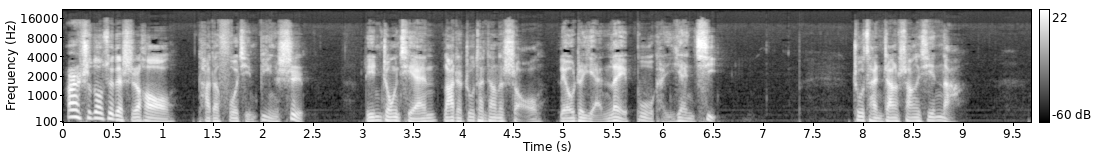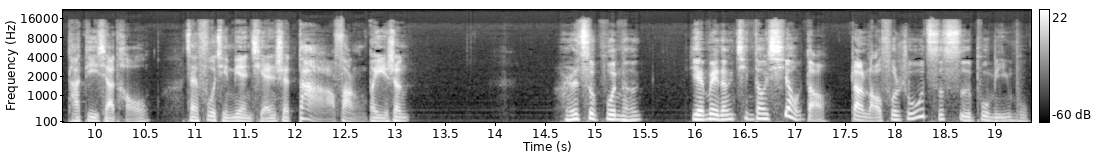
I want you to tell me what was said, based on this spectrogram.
二十多岁的时候，他的父亲病逝，临终前拉着朱灿章的手，流着眼泪不肯咽气。朱灿章伤心呐，他低下头，在父亲面前是大放悲声：“儿子不能，也没能尽到孝道。”让老夫如此死不瞑目，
